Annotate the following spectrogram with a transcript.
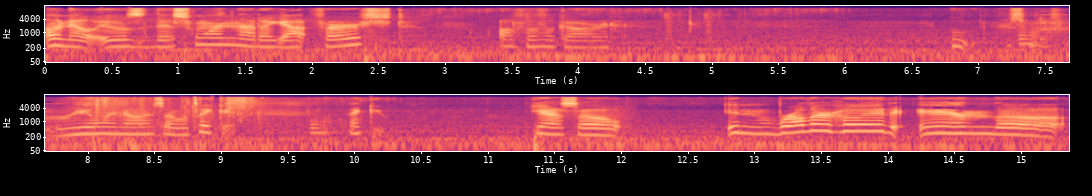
Oh no, it was this one that I got first off of a guard. Ooh, this one's really nice. I will take it. Thank you. Yeah, so in Brotherhood and the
